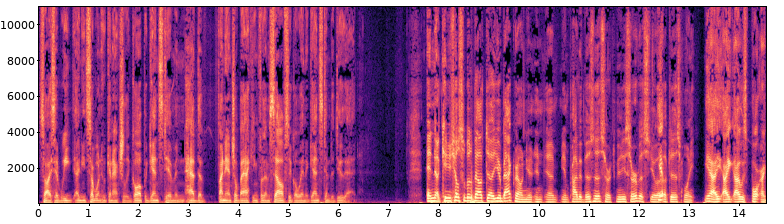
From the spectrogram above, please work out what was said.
So I said we. I need someone who can actually go up against him and had the financial backing for themselves to go in against him to do that. And uh, can you tell us a little bit about uh, your background in, in, in, private business or community service you know, yep. up to this point? Yeah, I, I, I was born.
